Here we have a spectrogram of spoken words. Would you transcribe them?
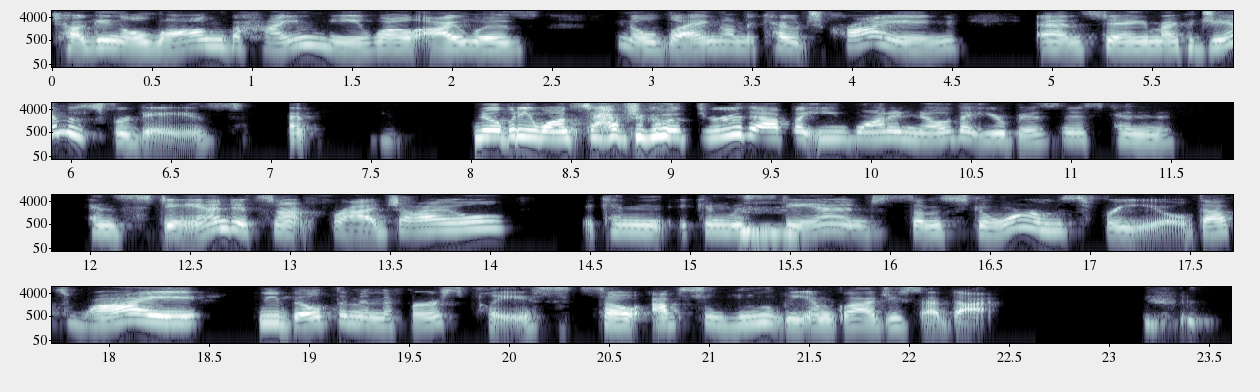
chugging along behind me while I was, you know, laying on the couch crying and staying in my pajamas for days nobody wants to have to go through that but you want to know that your business can can stand it's not fragile it can it can mm-hmm. withstand mm-hmm. some storms for you that's why we built them in the first place so absolutely i'm glad you said that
